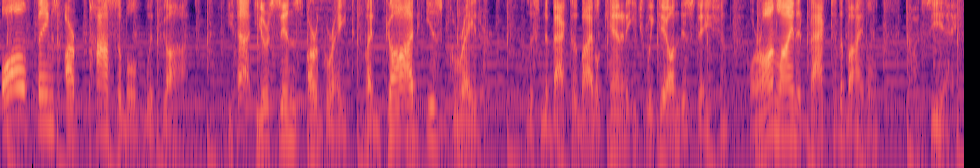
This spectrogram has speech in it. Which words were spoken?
All things are possible with God. Yeah, your sins are great, but God is greater. Listen to Back to the Bible Canada each weekday on this station or online at backtothebible.ca.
